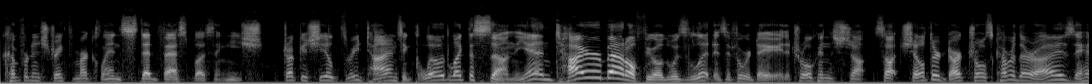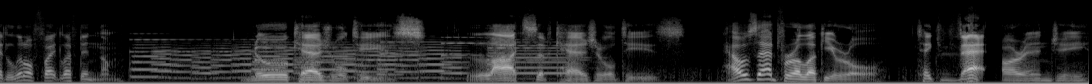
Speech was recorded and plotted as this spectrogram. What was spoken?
Comfort and strength from our clan's steadfast blessing, he struck his shield three times and glowed like the sun. The entire battlefield was lit as if it were day. The trollkins sought shelter, dark trolls covered their eyes, they had little fight left in them. No casualties. Lots of casualties. How's that for a lucky roll? Take that, RNG.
